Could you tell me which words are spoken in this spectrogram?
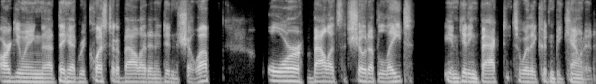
arguing that they had requested a ballot and it didn't show up, or ballots that showed up late in getting back to where they couldn't be counted.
